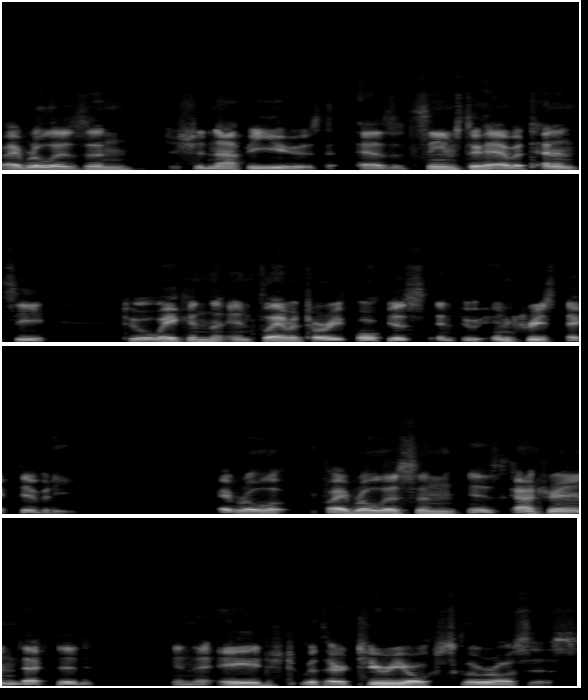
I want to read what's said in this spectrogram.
fibrolysin should not be used, as it seems to have a tendency to awaken the inflammatory focus into increased activity. Fibrol- fibrolysin is contraindicated in the aged with arteriosclerosis,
